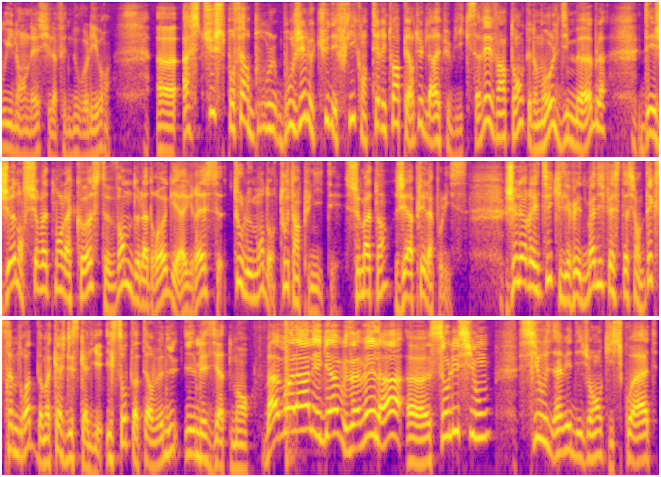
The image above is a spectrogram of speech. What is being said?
où il en est, s'il a fait de nouveaux livres. Euh, astuce pour faire bouger le cul des flics en territoire perdu de la République. Ça fait 20 ans que dans mon hall d'immeuble, des jeunes en survêtement Lacoste vendent de la drogue et agressent tout le monde en toute impunité. Ce matin, j'ai appelé la police. Je leur ai dit qu'il y avait une manifestation d'extrême droite dans ma cage d'escalier. Ils sont intervenus immédiatement. Bah voilà les gars, vous avez la euh, solution. Si vous avez des gens qui squattent,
